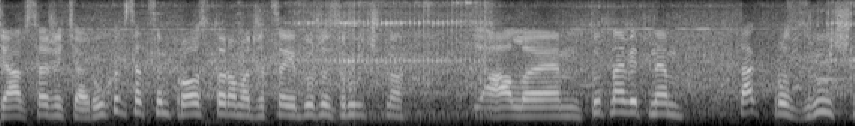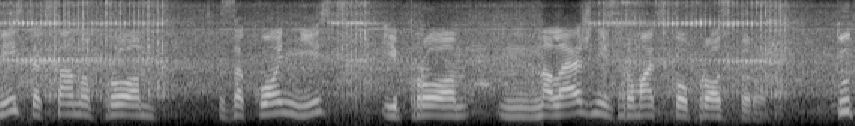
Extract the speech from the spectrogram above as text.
Я все життя рухався цим простором, адже це є дуже зручно. Але тут навіть не так про зручність, як саме про законність і про належність громадського простору. Тут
